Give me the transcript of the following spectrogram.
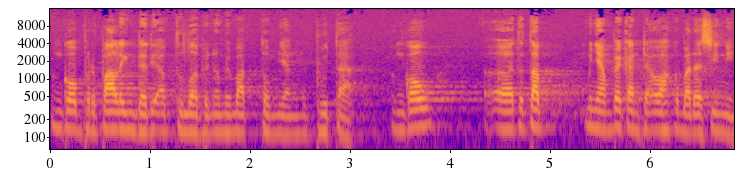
engkau berpaling dari Abdullah bin Umi Maktum yang buta. Engkau uh, tetap menyampaikan dakwah kepada sini.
